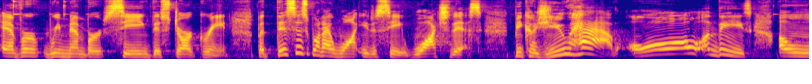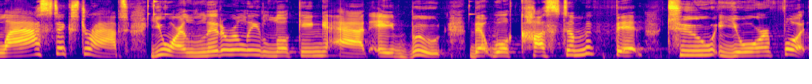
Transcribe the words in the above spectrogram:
ever remember seeing this dark green. But this is what I want you to see. Watch this. Because you have all of these elastic straps, you are literally looking at a boot that will custom fit to your foot.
